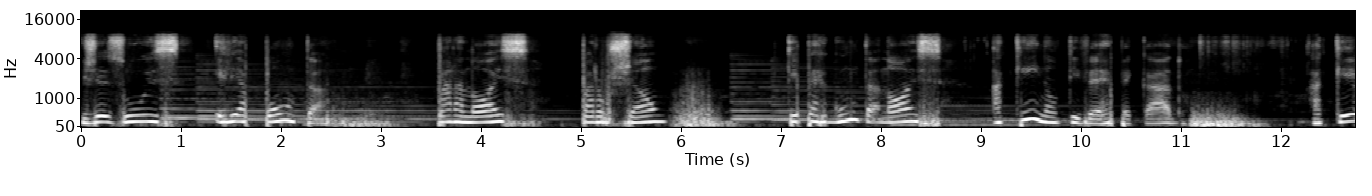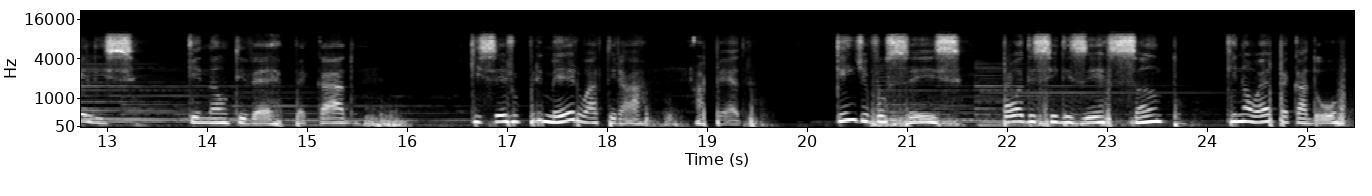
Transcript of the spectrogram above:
Jesus ele aponta para nós, para o chão, que pergunta a nós a quem não tiver pecado, aqueles que não tiver pecado, que seja o primeiro a tirar a pedra. Quem de vocês pode se dizer santo que não é pecador?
